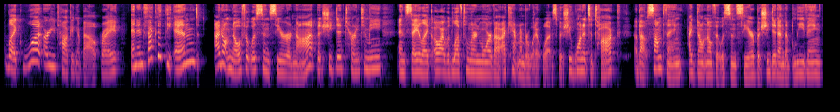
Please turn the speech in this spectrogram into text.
Like, what are you talking about? Right. And in fact, at the end, I don't know if it was sincere or not, but she did turn to me and say, like, oh, I would love to learn more about, I can't remember what it was, but she wanted to talk about something. I don't know if it was sincere, but she did end up leaving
